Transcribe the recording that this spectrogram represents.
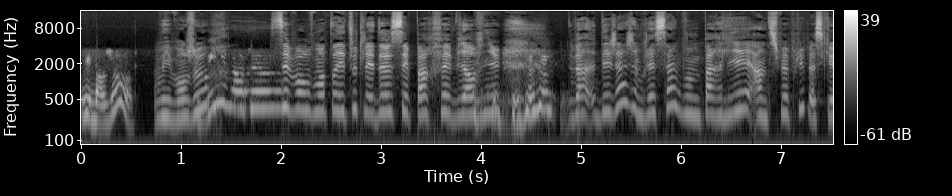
Oui, bonjour. Oui, bonjour. Oui, bonjour. C'est bon, vous m'entendez toutes les deux, c'est parfait, bienvenue. ben, déjà, j'aimerais ça que vous me parliez un petit peu plus parce que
